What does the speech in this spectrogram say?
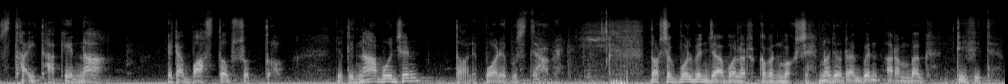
স্থায়ী থাকে না। এটা বাস্তব সত্য। যদি না বোঝেন, তাহলে পরে বুঝতে হবে। দর্শক, বলবেন যা বলার কমেন্ট বক্সে। নজর রাখবেন আরামবাগ টিভিতে।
